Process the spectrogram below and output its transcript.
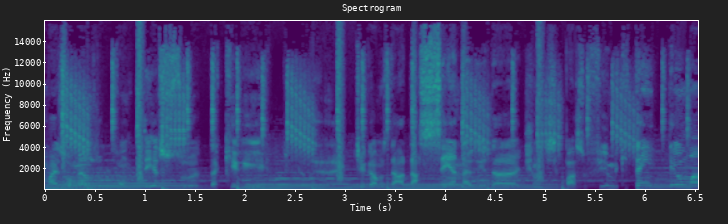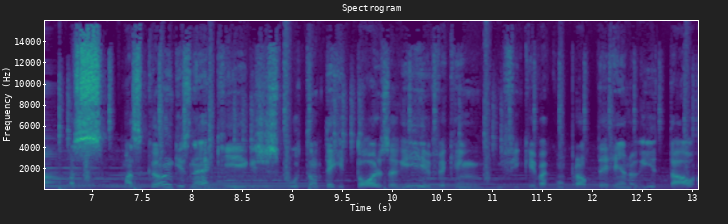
Mais ou menos o contexto daquele, digamos, da, da cena ali da, de onde se passa o filme, que tem, tem umas, umas gangues, né, que eles disputam territórios ali, vê quem, enfim, quem vai comprar o terreno ali e tal.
